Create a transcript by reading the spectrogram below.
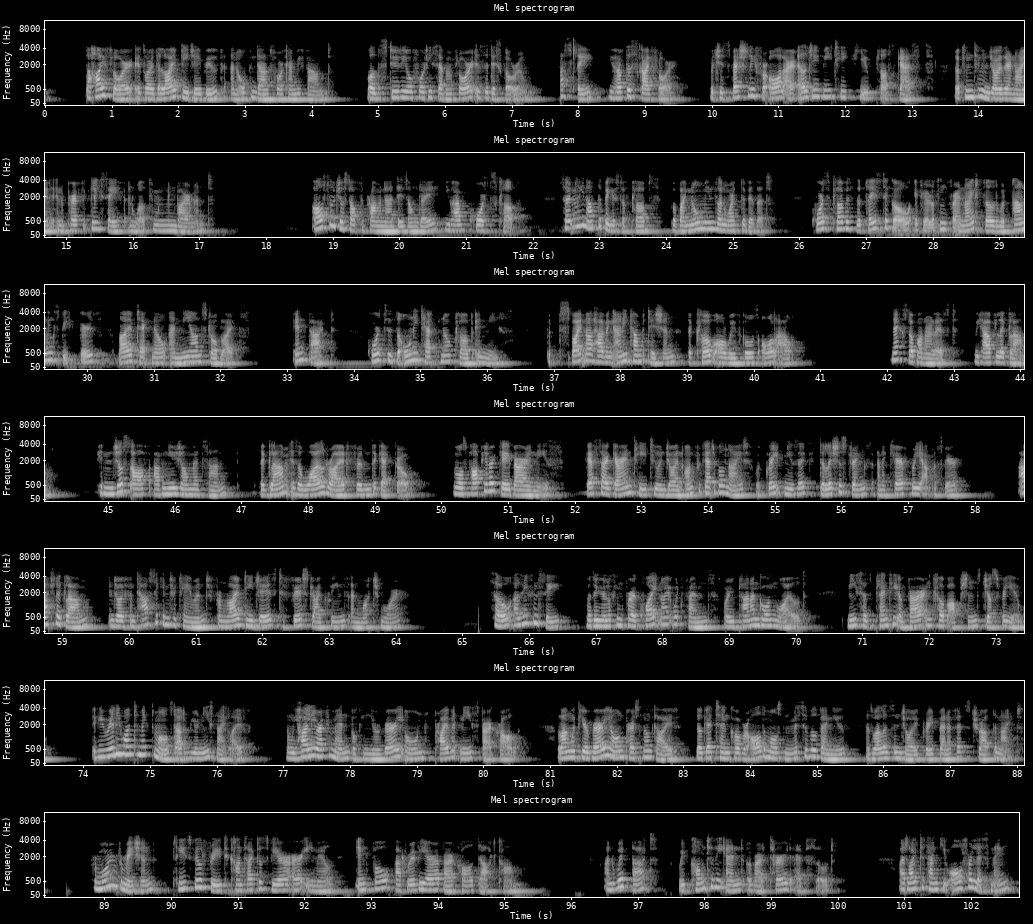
The high floor is where the live DJ booth and open dance floor can be found, while the Studio 47 floor is the disco room. Lastly, you have the sky floor, which is specially for all our LGBTQ plus guests looking to enjoy their night in a perfectly safe and welcoming environment. Also, just off the Promenade des Anglais, you have Quartz Club. Certainly not the biggest of clubs, but by no means unworth the visit. Quartz Club is the place to go if you're looking for a night filled with pounding speakers, live techno, and neon strobe lights. In fact, Quartz is the only techno club in Nice, but despite not having any competition, the club always goes all out. Next up on our list we have Le Glam. Hidden just off Avenue Jean Médecin, Le Glam is a wild ride from the get go. The most popular gay bar in Nice, guests are guaranteed to enjoy an unforgettable night with great music, delicious drinks, and a carefree atmosphere. At Le Glam, enjoy fantastic entertainment from live DJs to fierce drag queens and much more. So, as you can see, whether you're looking for a quiet night with friends or you plan on going wild, Nice has plenty of bar and club options just for you. If you really want to make the most out of your Nice nightlife, then we highly recommend booking your very own private Nice bar crawl. Along with your very own personal guide, you'll get to uncover all the most missable venues as well as enjoy great benefits throughout the night. For more information, please feel free to contact us via our email info at rivierabarcrawl.com. And with that, we've come to the end of our third episode. I'd like to thank you all for listening,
